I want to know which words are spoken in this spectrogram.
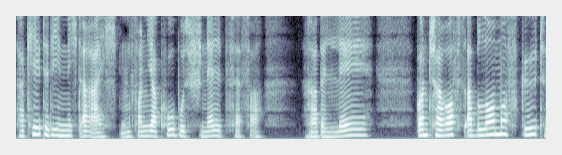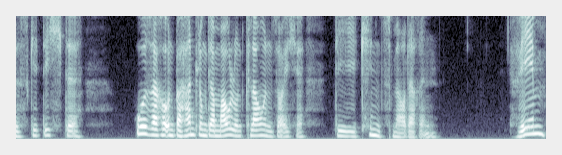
Pakete die ihn nicht erreichten von jakobus schnellpfeffer rabelais gontscharows ablomow goethes gedichte ursache und behandlung der maul und klauenseuche die kindsmörderin. Wem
